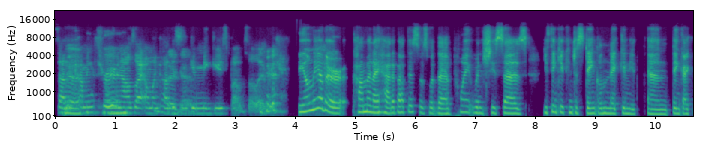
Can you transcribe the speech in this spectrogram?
started yeah. coming through, mm-hmm. and I was like, oh my god, so this good. is giving me goosebumps all over again. The only other comment I had about this was with the point when she says, "You think you can just dangle Nick and you and think I,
